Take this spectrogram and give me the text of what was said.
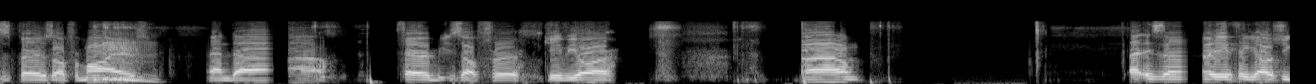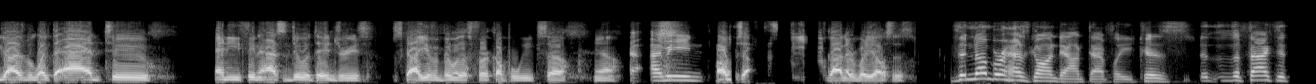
is Bears up for Myers, and uh, uh, Farabee's up for JVR. Um, uh, is there anything else you guys would like to add to anything that has to do with the injuries? Scott, you haven't been with us for a couple weeks, so yeah, I- I mean, I'll just I've gotten everybody else's. the number has gone down definitely because the fact that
